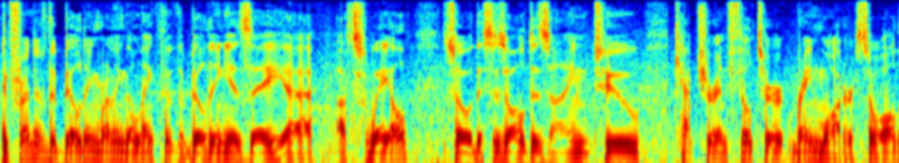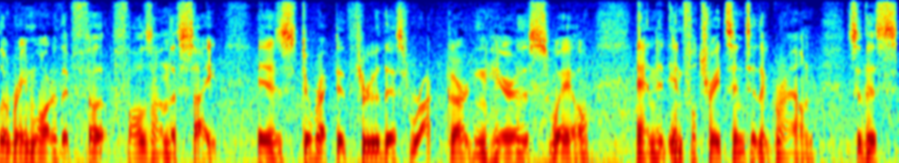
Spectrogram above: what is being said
In front of the building, running the length of the building, is a, uh, a swale. So this is all designed to capture and filter rainwater. So all the rainwater that falls on the site is directed through this rock garden here, the swale, and it infiltrates into the ground. So this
